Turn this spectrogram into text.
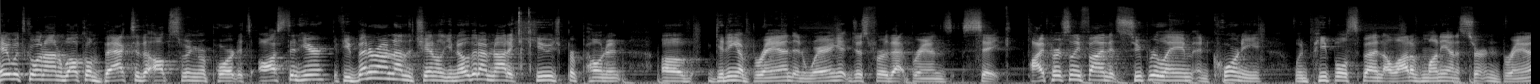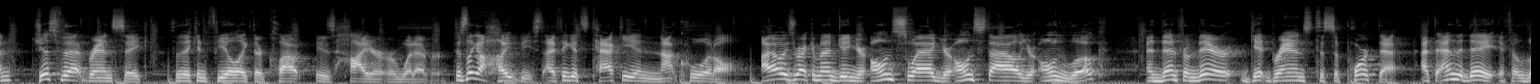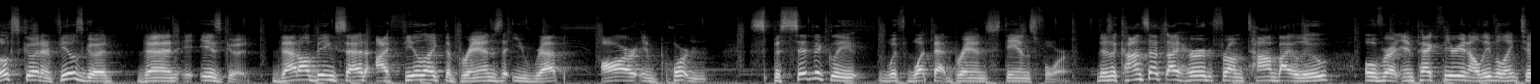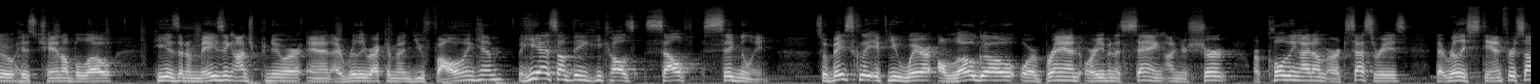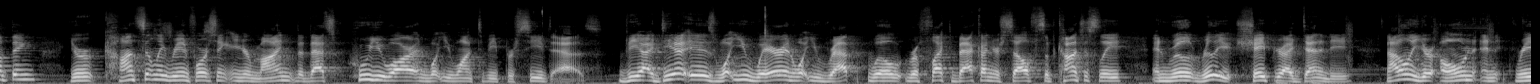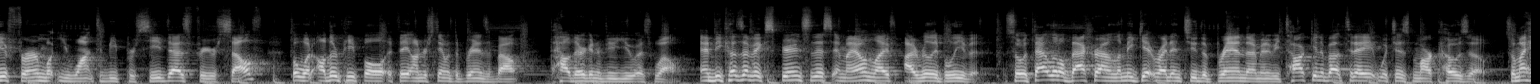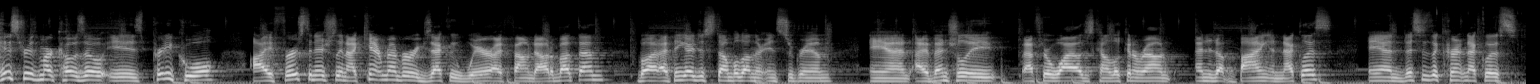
Hey, what's going on? Welcome back to the Upswing Report. It's Austin here. If you've been around on the channel, you know that I'm not a huge proponent of getting a brand and wearing it just for that brand's sake. I personally find it super lame and corny when people spend a lot of money on a certain brand just for that brand's sake so they can feel like their clout is higher or whatever. Just like a hype beast. I think it's tacky and not cool at all. I always recommend getting your own swag, your own style, your own look, and then from there, get brands to support that. At the end of the day, if it looks good and feels good, then it is good. That all being said, I feel like the brands that you rep are important, specifically with what that brand stands for. There's a concept I heard from Tom Bilyeu over at Impact Theory, and I'll leave a link to his channel below. He is an amazing entrepreneur, and I really recommend you following him. But he has something he calls self signaling. So basically, if you wear a logo or a brand or even a saying on your shirt or clothing item or accessories that really stand for something, you're constantly reinforcing in your mind that that's who you are and what you want to be perceived as. The idea is what you wear and what you rep will reflect back on yourself subconsciously and will really shape your identity. Not only your own and reaffirm what you want to be perceived as for yourself, but what other people, if they understand what the brand's about, how they're gonna view you as well. And because I've experienced this in my own life, I really believe it. So with that little background, let me get right into the brand that I'm gonna be talking about today, which is Marcozo. So my history with Marcozo is pretty cool. I first initially, and I can't remember exactly where I found out about them, but I think I just stumbled on their Instagram and I eventually, after a while, just kind of looking around, ended up buying a necklace. And this is the current necklace,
